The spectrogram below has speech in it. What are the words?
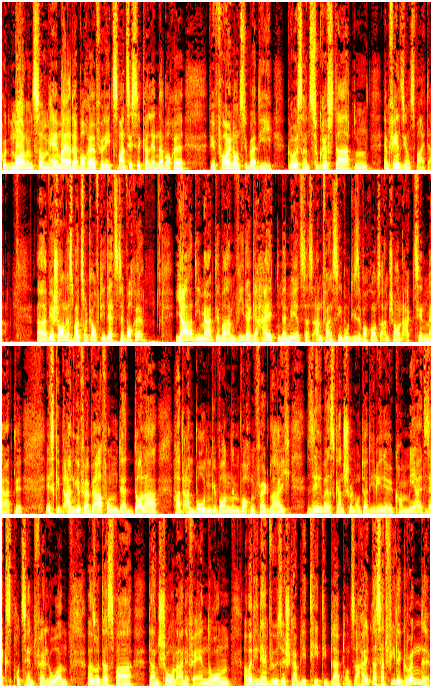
Guten Morgen zum Hellmeier der Woche für die 20. Kalenderwoche. Wir freuen uns über die größeren Zugriffsdaten. Empfehlen Sie uns weiter. Äh, wir schauen erstmal zurück auf die letzte Woche. Ja, die Märkte waren wieder gehalten, wenn wir jetzt das Anfangsniveau diese Woche uns anschauen, Aktienmärkte. Es gibt einige Verwerfungen. Der Dollar hat an Boden gewonnen im Wochenvergleich. Silber ist ganz schön unter die Rede gekommen, mehr als sechs Prozent verloren. Also das war dann schon eine Veränderung. Aber die nervöse Stabilität, die bleibt uns erhalten. Das hat viele Gründe.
